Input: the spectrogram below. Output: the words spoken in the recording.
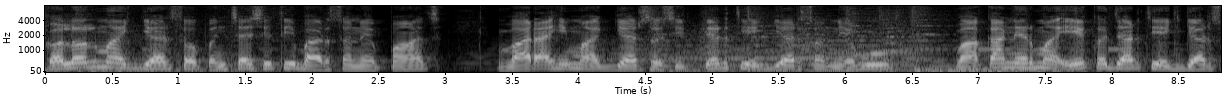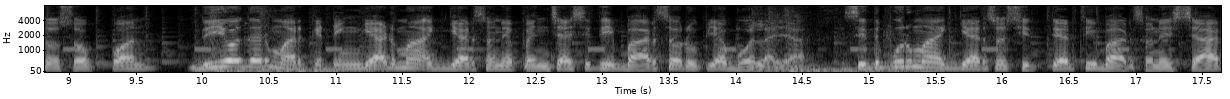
કલોલમાં અગિયારસો પંચ્યાસીથી બારસો ને પાંચ, વારાહીમાં અગિયારસો સિત્તેરથી અગિયારસો નેવું, વાંકાનેરમાં એક હજારથી અગિયારસો ચોપન, દિયોદર માર્કેટિંગ યાર્ડમાં અગિયારસો ને પંચ્યાસીથી બારસો રૂપિયા બોલાયા, સિદ્ધપુરમાં અગિયારસો સિત્તેરથી બારસો ને ચાર,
